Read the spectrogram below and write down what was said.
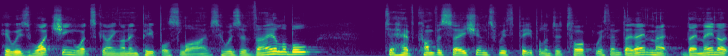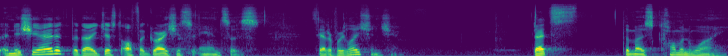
who is watching what's going on in people's lives, who is available to have conversations with people and to talk with them. They, don't, they may not initiate it, but they just offer gracious answers. It's out of relationship. That's the most common way.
